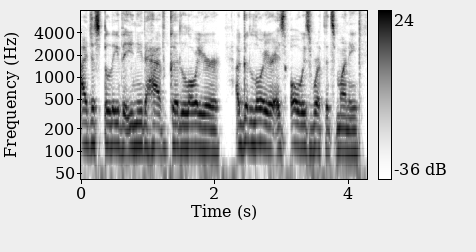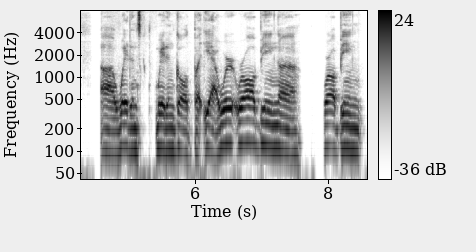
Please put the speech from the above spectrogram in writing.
I just believe that you need to have good lawyer. A good lawyer is always worth its money, uh, weight in weight in gold. But yeah, we're we're all being uh we're all being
